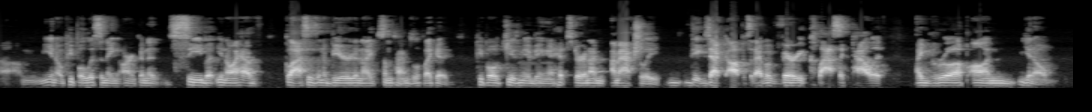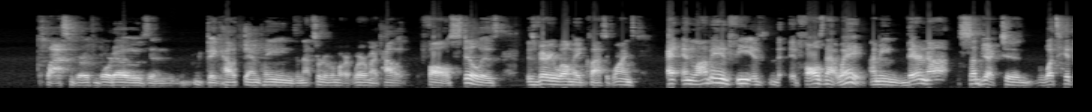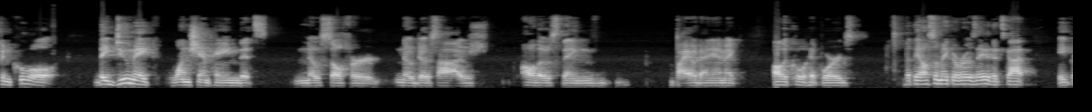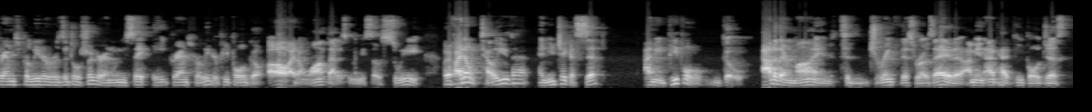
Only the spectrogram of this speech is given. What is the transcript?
um, you know people listening aren't going to see. But you know, I have glasses and a beard, and I sometimes look like a. People accuse me of being a hipster, and I'm I'm actually the exact opposite. I have a very classic palate. I grew up on you know class growth Bordeaux's and big house champagnes, and that's sort of where my palate falls. Still is is very well made classic wines and, and Labbé and Fils is it falls that way. I mean, they're not subject to what's hip and cool. They do make one champagne that's no sulfur, no dosage, all those things, biodynamic, all the cool hip words. But they also make a rosé that's got eight grams per liter of residual sugar. And when you say eight grams per liter, people go, "Oh, I don't want that. It's going to be so sweet." But if I don't tell you that, and you take a sip, I mean, people go out of their mind to drink this rosé. That I mean, I've had people just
